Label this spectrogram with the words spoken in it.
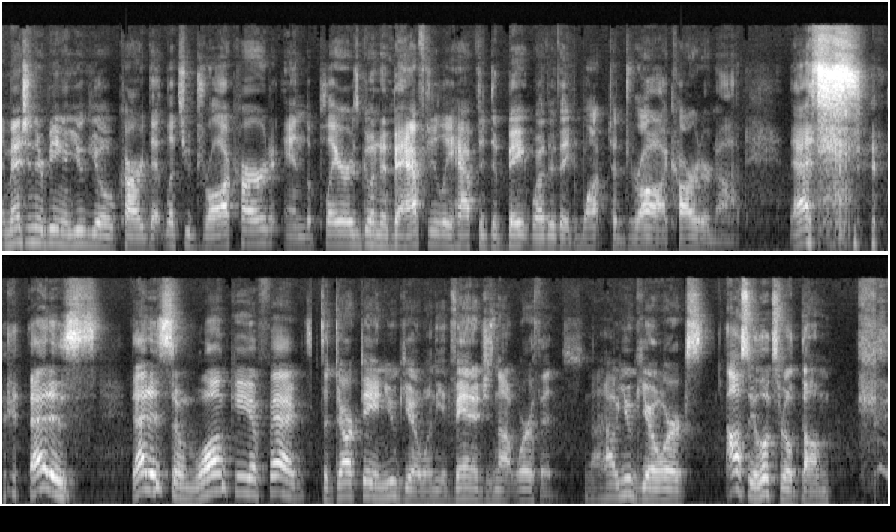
Imagine there being a Yu-Gi-Oh card that lets you draw a card and the player is going to actually have to debate whether they'd want to draw a card or not. That's, that is that is some wonky effect. It's a dark day in Yu-Gi-Oh! when the advantage is not worth it. It's not how Yu-Gi-Oh! works. Honestly, it looks real dumb.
